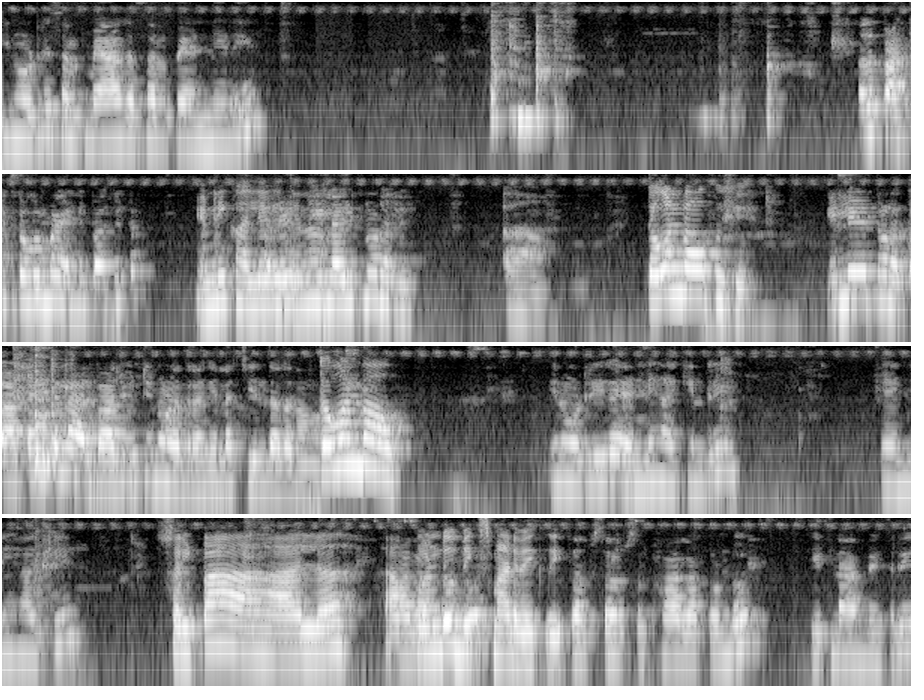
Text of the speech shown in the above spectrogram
ಈ ನೋಡ್ರಿ ಸ್ವಲ್ಪ ಮ್ಯಾಗ ಸ್ವಲ್ಪ ಎಣ್ಣೆ ರೀ ಅದು ಪ್ಯಾಕೆಟ್ ತೊಗೊಂಡ್ಬಾ ಎಣ್ಣೆ ಪ್ಯಾಕೆಟ್ ಎಣ್ಣೆ ಖಾಲಿ ಇಲ್ಲ ಐತೆ ನೋಡಲ್ಲಿ? ಹಾಂ. ತಗೊಂಡ್ ಬಾವು ಖುಷಿ. ಇಲ್ಲೇ ಐತೆ ನೋಡ ಕಾಟ ಐತಲ್ಲ ಅಲ್ಲಿ ಬಾಜು ಇಟ್ಟಿ ನೋಡೋದ್ರಾಗೆಲ್ಲ ಚೀಲ್ದಾಗ ನಾವು. ತಗೊಂಡ್ ಬಾವು ಈಗ ನೋಡ್ರಿ ಈಗ ಎಣ್ಣೆ ಹಾಕಿನ್ರಿ. ಎಣ್ಣೆ ಹಾಕಿ ಸ್ವಲ್ಪ ಹಾಲು ಹಾಕೊಂಡು ಮಿಕ್ಸ್ ಮಾಡ್ಬೇಕ್ರಿ. ಸ್ವಲ್ಪ ಸ್ವಲ್ಪ ಸ್ವಲ್ಪ ಹಾಲು ಹಾಕೊಂಡು ಹಿಟ್ಟು ನಾದ್ಬೇಕ್ರಿ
